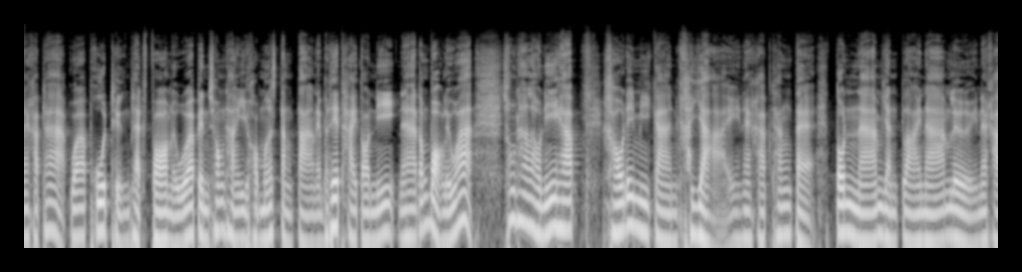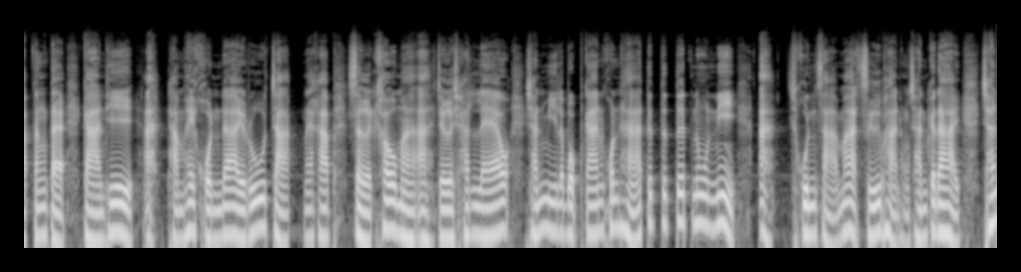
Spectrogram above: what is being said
นะครับ ถ้าหากว่าพูดถึงแพลตฟอร์ม หรือว่าเป็นช่องทาง e-commerce ต่างๆ ในประเทศไทยตอนนี้นะฮะ ต้องบอกเลยว่าช่องทางเหล่านี้ครับ เขาได้มีการขยายนะครับตั้งแต่ต้นน้ำยันปลายน้ำเลยนะครับ ตั้งแต่การที่อะทำให้คนได้รู้จักนะครับ search เข้ามาอะเจอฉันแล้ว ฉันมีระบบการค้นหาตึ๊ดตึ๊ดตึ๊ดนู่นนี่อะ คุณสามารถซื้อผ่านของฉันก็ได้ ฉัน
